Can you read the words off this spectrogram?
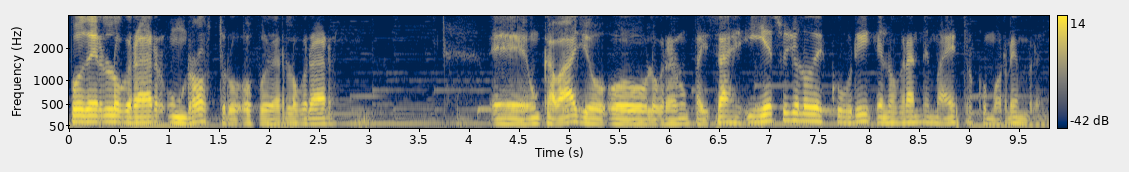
poder lograr un rostro o poder lograr eh, un caballo o lograr un paisaje. Y eso yo lo descubrí en los grandes maestros como Rembrandt.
